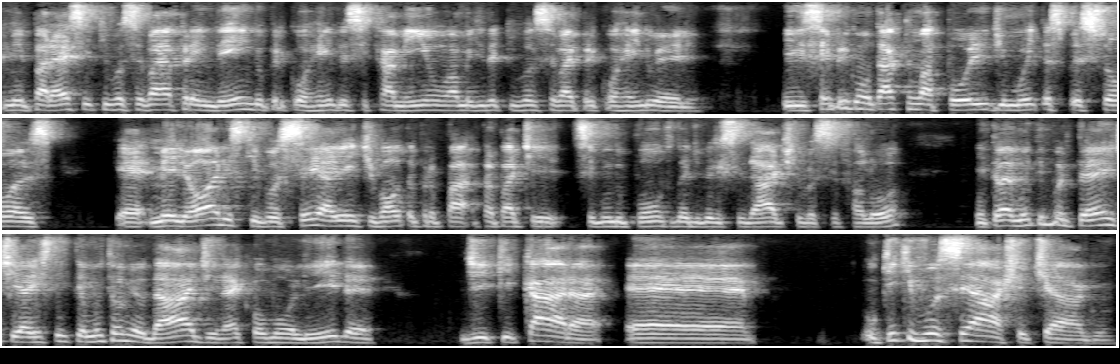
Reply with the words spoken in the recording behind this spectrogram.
Me parece que você vai aprendendo, percorrendo esse caminho à medida que você vai percorrendo ele. E sempre contar com o apoio de muitas pessoas é, melhores que você, aí a gente volta para a parte, segundo ponto da diversidade que você falou. Então é muito importante, e a gente tem que ter muita humildade, né, como líder, de que, cara, é, o que, que você acha, Thiago?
